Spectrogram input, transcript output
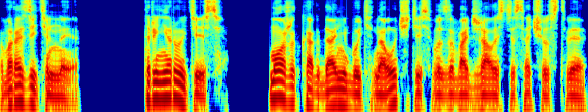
выразительные. Тренируйтесь. Может, когда-нибудь научитесь вызывать жалость и сочувствие.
